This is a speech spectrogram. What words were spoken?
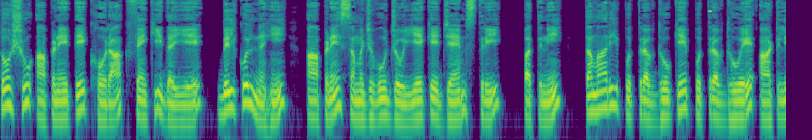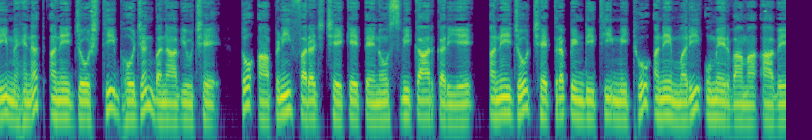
તો શું આપણે તે ખોરાક ફેંકી દઈએ? બિલકુલ નહીં. આપણે સમજવું જોઈએ કે જેમ સ્ત્રી, પત્ની, તમારી પુત્રવધુ કે પુત્રવધુએ આટલી મહેનત અને જોશથી ભોજન બનાવ્યું છે, તો આપણી ફરજ છે કે તેનો સ્વીકાર કરીએ અને જો છેત્રપિંડીથી મીઠું અને મરી ઉમેરવામાં આવે,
